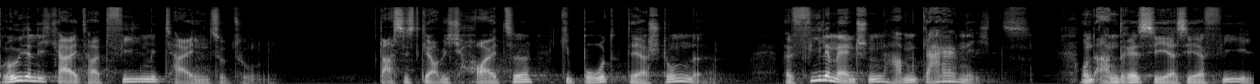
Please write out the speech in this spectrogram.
Brüderlichkeit hat viel mit Teilen zu tun. Das ist, glaube ich, heute Gebot der Stunde. Weil viele Menschen haben gar nichts und andere sehr, sehr viel.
